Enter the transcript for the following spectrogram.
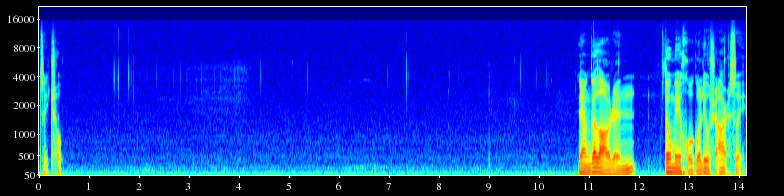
嘴臭。两个老人。都没活过六十二岁，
